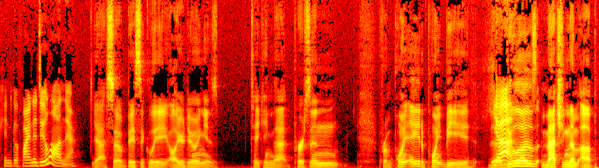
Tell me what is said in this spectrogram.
can go find a doula on there. yeah? So basically, all you're doing is taking that person from point A to point B. The Yeah. doulas matching them up.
